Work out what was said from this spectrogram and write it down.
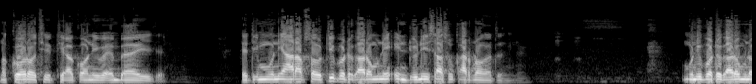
negara jadi diakoni wae mbae. Jadi muni Arab Saudi pada karo muni Indonesia Soekarno gitu. Muni pada karo muni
